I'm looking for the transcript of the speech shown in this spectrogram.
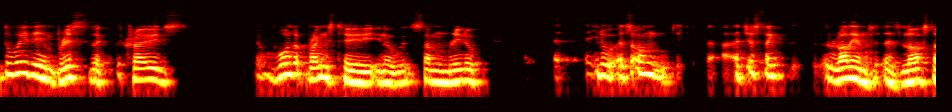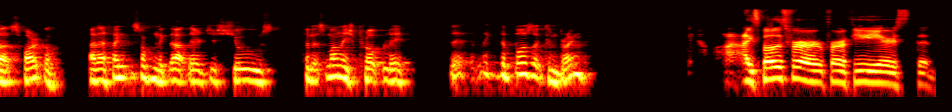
the way they embrace the, the crowds, what it brings to you know San Marino you know, it's on. I just think Rally has lost that sparkle, and I think something like that there just shows when it's managed properly, the like the buzz it can bring. I suppose for for a few years the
